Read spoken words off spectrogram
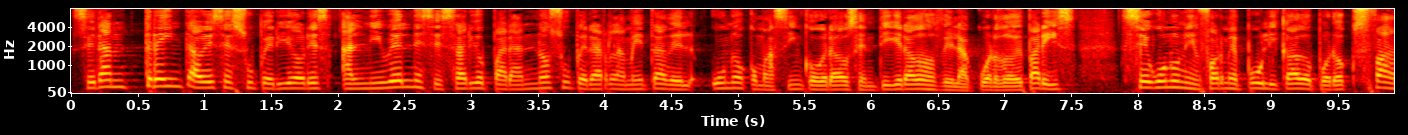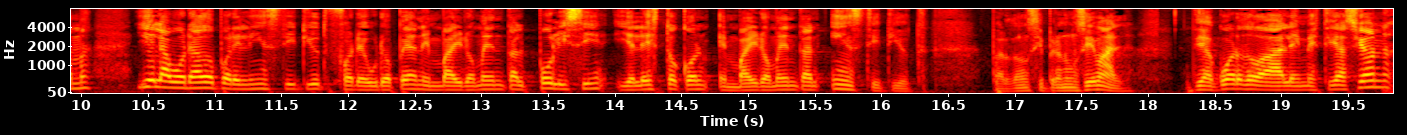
serán 30 veces superiores al nivel necesario para no superar la meta del 1,5 grados centígrados del Acuerdo de París, según un informe publicado por Oxfam y elaborado por el Institute for European Environmental Policy y el Stockholm Environmental Institute. Perdón si pronuncié mal. De acuerdo a la investigación,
